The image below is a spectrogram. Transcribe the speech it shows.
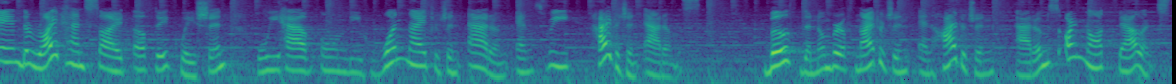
In the right-hand side of the equation, we have only one nitrogen atom and three hydrogen atoms. Both the number of nitrogen and hydrogen atoms are not balanced.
